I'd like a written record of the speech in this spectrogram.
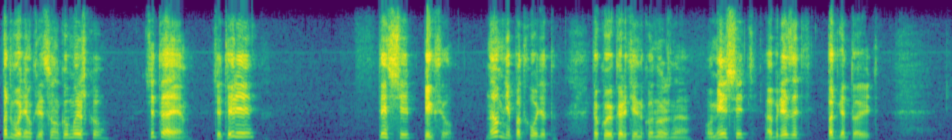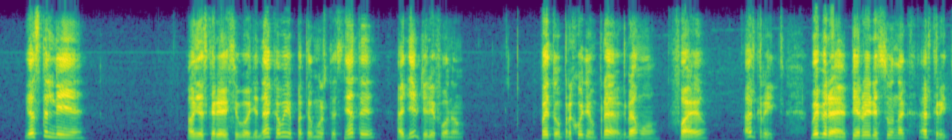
Подводим к рисунку мышку, читаем 4000 пиксел. Нам не подходит. Такую картинку нужно уменьшить, обрезать, подготовить. И остальные, они скорее всего одинаковые, потому что сняты одним телефоном. Поэтому проходим программу «Файл», «Открыть». Выбираем первый рисунок «Открыть».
